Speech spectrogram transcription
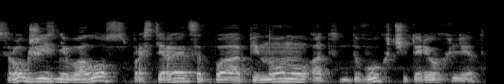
Срок жизни волос простирается по пинону от 2-4 лет.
